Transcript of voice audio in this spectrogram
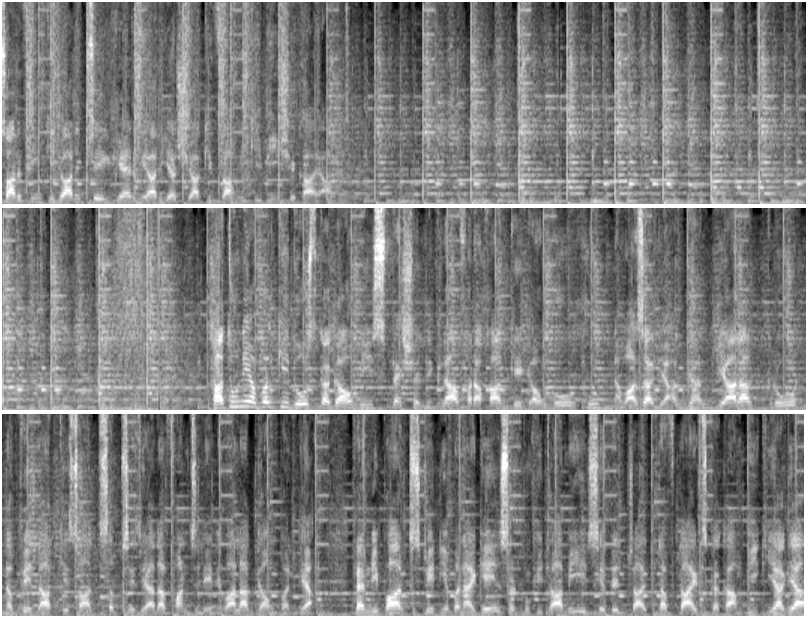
सार्फिन की जानब से गैर मीरी अशिया की फ्राहमी की भी शिकायत। खातून अव्वल की दोस्त का गाँव भी स्पेशल निकला। फराखान के गाँव को खूब नवाजा गया। घन ग्यारह करोड़ नब्बे लाख के साथ सबसे ज़्यादा फंड्स लेने वाला गाँव बन गया। फैमिली पार्क स्टेडियम बनाए गए। सड़कों की तामीर सीवरेज टफ टाइल्स का काम भी किया गया,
